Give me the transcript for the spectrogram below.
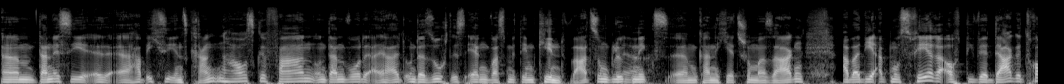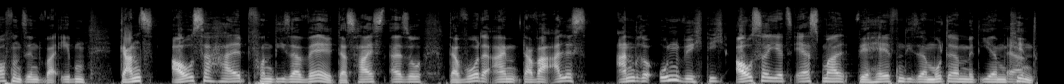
Ähm, dann ist sie, äh, habe ich sie ins Krankenhaus gefahren und dann wurde er halt untersucht, ist irgendwas mit dem Kind. War zum Glück Ja. nix, ähm, kann ich jetzt schon mal sagen. Aber die Atmosphäre, auf die wir da getroffen sind, war eben ganz außerhalb von dieser Welt. Das heißt also, da wurde einem, da war alles andere unwichtig, außer jetzt erstmal, wir helfen dieser Mutter mit ihrem Ja. Kind.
